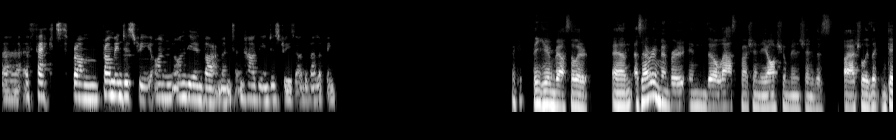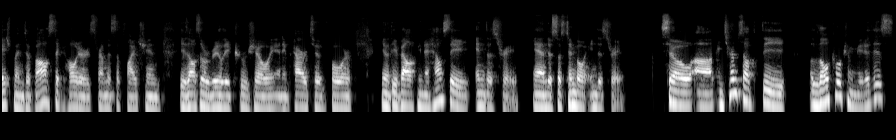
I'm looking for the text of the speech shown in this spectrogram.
uh, effects from from industry on on the environment and how the industries are developing. Okay, thank you, Ambassador. And as I remember in the last question, they also mentioned this, actually the engagement of all stakeholders from the supply chain is also really crucial and imperative for you know, developing a healthy industry and a sustainable industry. So uh, in terms of the local communities,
